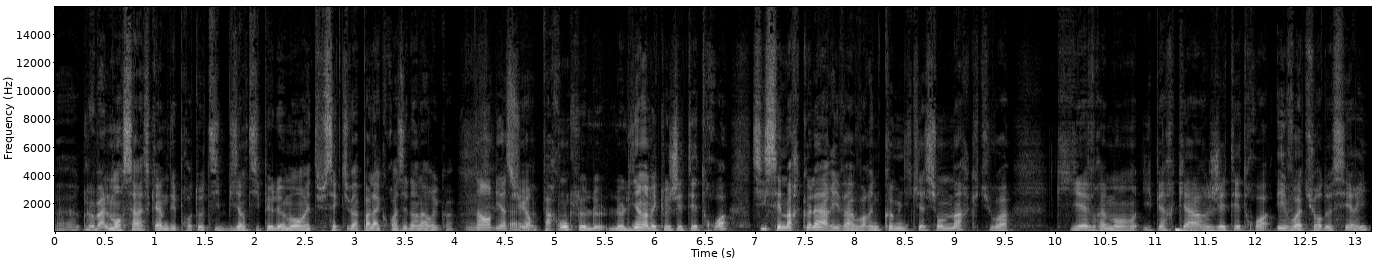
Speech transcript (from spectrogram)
euh, globalement, ça reste quand même des prototypes bien typés Le Mans et tu sais que tu vas pas la croiser dans la rue. Quoi. Non, bien sûr. Euh, par contre, le, lien avec le GT3, si ces marques-là arrivent à avoir une communication de marque, tu vois, qui est vraiment hypercar, GT3 et voiture de série,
